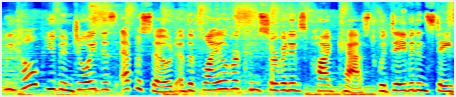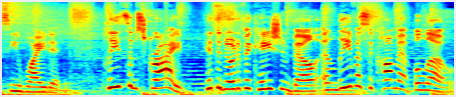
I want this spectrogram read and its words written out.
We hope you've enjoyed this episode of the Flyover Conservatives podcast with David and Stacy Whited. Please subscribe, hit the notification bell, and leave us a comment below.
